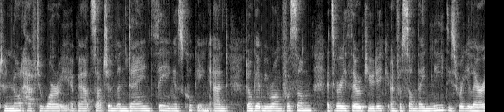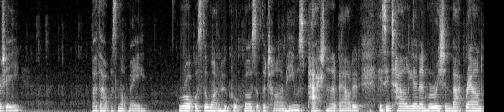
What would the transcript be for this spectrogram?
to not have to worry about such a mundane thing as cooking. And don't get me wrong, for some it's very therapeutic, and for some they need this regularity. But that was not me. Rob was the one who cooked most of the time. He was passionate about it. His Italian and Mauritian background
